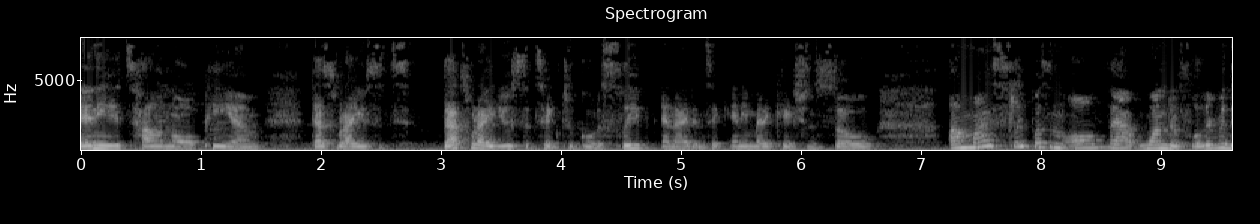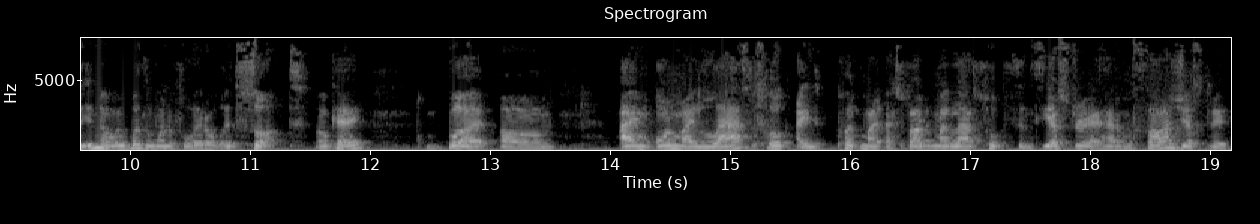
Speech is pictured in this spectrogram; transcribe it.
any Tylenol PM. That's what I used to that's what I used to take to go to sleep and I didn't take any medication. So um, my sleep wasn't all that wonderful. It really, no, it wasn't wonderful at all. It sucked, okay? But um, I'm on my last hook. I put my, I started my last hook since yesterday. I had a massage yesterday.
